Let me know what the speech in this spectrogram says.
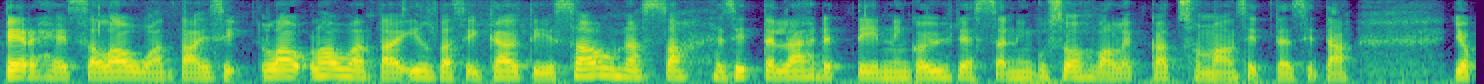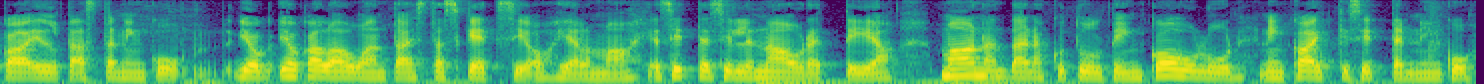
perheissä lauantaisi, lau, lauantai-iltasi käytiin saunassa ja sitten lähdettiin niin yhdessä niin sohvalle katsomaan sitten sitä joka iltaista, niin kuin, joka lauantaista sketsiohjelmaa ja sitten sille naurettiin ja maanantaina kun tultiin kouluun, niin kaikki sitten niin kuin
